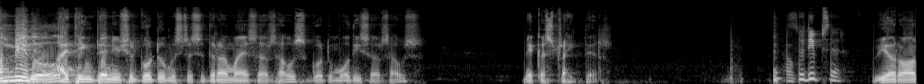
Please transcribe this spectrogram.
ರಮ್ಮಿದು I think then you should go to Mr. Siddaramaya sir's house, go to Modi sir's house, make a strike there. Sudeep sir We are all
